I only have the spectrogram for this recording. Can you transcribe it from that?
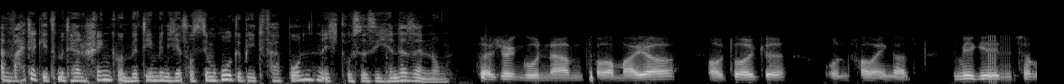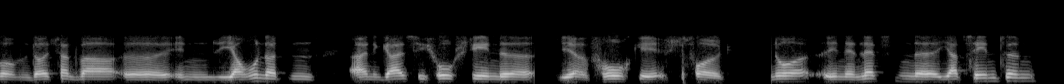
Weiter geht's mit Herrn Schenk und mit dem bin ich jetzt aus dem Ruhrgebiet verbunden. Ich grüße Sie hier in der Sendung. Sehr schönen guten Abend, Frau Mayer, Frau Tolke und Frau Engert. Mir geht es darum, Deutschland war äh, in Jahrhunderten ein geistig hochstehende, ja, hochgehendes Volk. Nur in den letzten äh, Jahrzehnten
